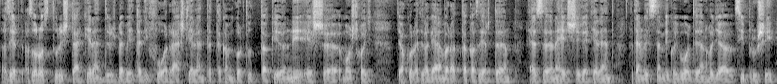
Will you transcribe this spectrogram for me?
azért az orosz turisták jelentős bevételi forrást jelentettek, amikor tudtak jönni, és most, hogy gyakorlatilag elmaradtak, azért ez nehézséget jelent. Hát emlékszem még, hogy volt olyan, hogy a ciprusi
